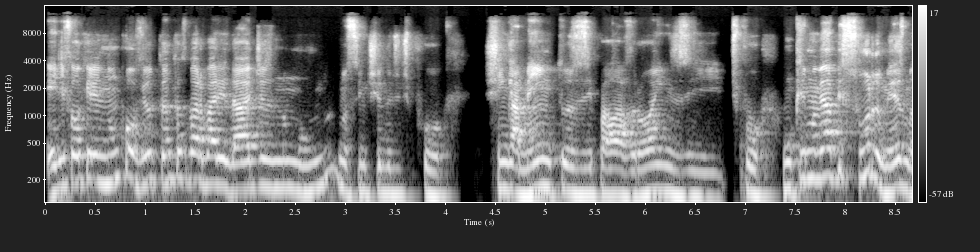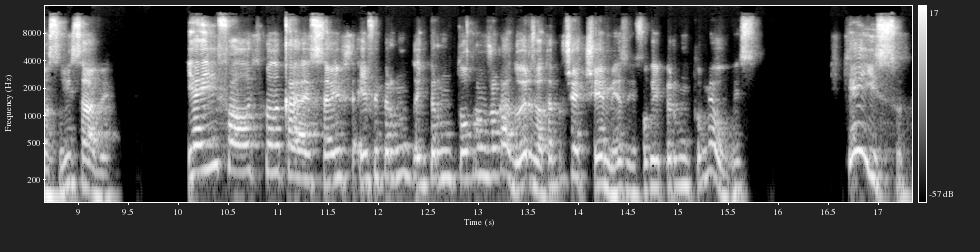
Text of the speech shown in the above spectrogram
ele falou que ele nunca ouviu tantas barbaridades no mundo, no sentido de, tipo, xingamentos e palavrões e, tipo, um clima meio absurdo mesmo, assim, sabe? E aí ele falou que quando o cara saiu, ele, foi pergunt, ele perguntou para uns jogadores, ou até para o Tietchan mesmo, ele falou que ele perguntou, meu, mas o que é isso?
